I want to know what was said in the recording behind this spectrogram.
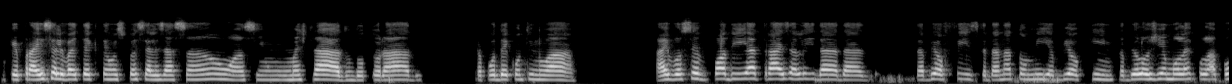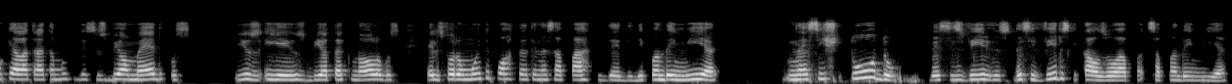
Porque para isso ele vai ter que ter uma especialização, assim, um mestrado, um doutorado, para poder continuar. Aí você pode ir atrás ali da, da, da biofísica, da anatomia, bioquímica, biologia molecular, porque ela trata muito disso. Os biomédicos e os, e os biotecnólogos, eles foram muito importantes nessa parte de, de, de pandemia, nesse estudo desses vírus, desse vírus que causou a, essa pandemia.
